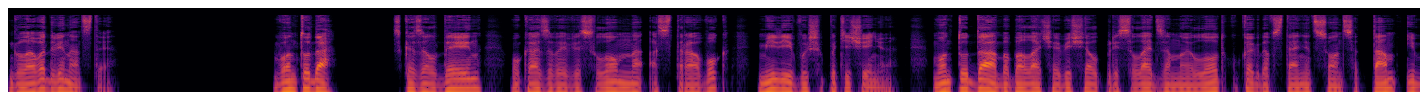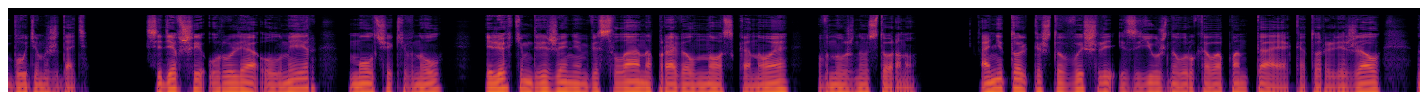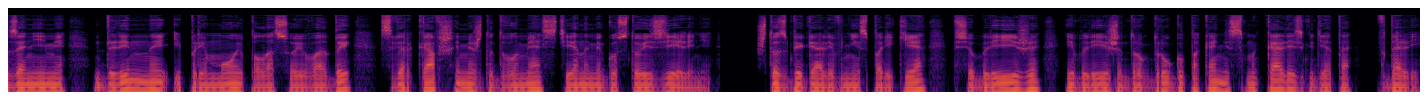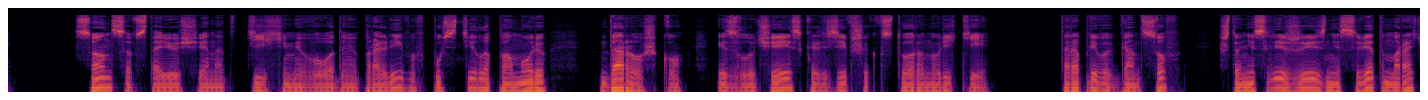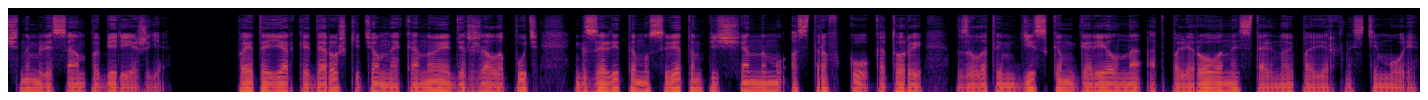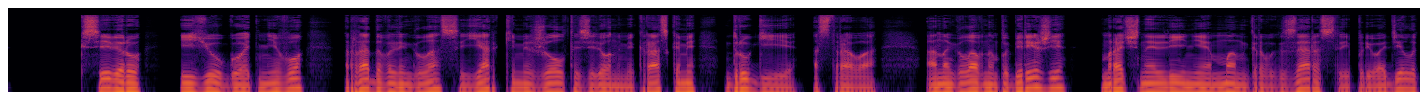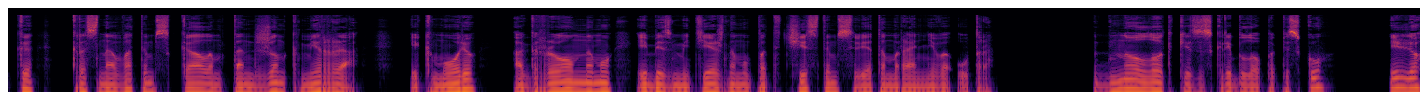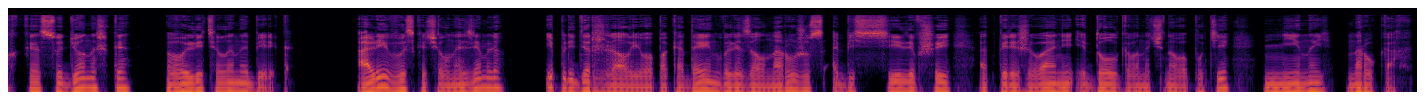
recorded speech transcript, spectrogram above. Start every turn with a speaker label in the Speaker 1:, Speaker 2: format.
Speaker 1: Глава 12. «Вон туда», — сказал Дейн, указывая веслом на островок мили выше по течению. «Вон туда Бабалач обещал присылать за мной лодку, когда встанет солнце. Там и будем ждать». Сидевший у руля Улмейер молча кивнул и легким движением весла направил нос каноэ в нужную сторону. Они только что вышли из южного рукава Пантая, который лежал за ними длинной и прямой полосой воды, сверкавшей между двумя стенами густой зелени, что сбегали вниз по реке все ближе и ближе друг к другу, пока не смыкались где-то вдали. Солнце, встающее над тихими водами пролива, пустило по морю дорожку из лучей, скользивших в сторону реки, торопливых гонцов, что несли жизнь и свет мрачным лесам побережья. По этой яркой дорожке темная каноэ держала путь к залитому светом песчаному островку, который золотым диском горел на отполированной стальной поверхности моря. К северу и югу от него радовали глаз яркими желто-зелеными красками другие острова, а на главном побережье Мрачная линия мангровых зарослей приводила к красноватым скалам Танджонг-Мира и к морю, огромному и безмятежному под чистым светом раннего утра. Дно лодки заскребло по песку, и легкое суденышко вылетело на берег. Али выскочил на землю и придержал его, пока Дейн вылезал наружу с обессилевшей от переживаний и долгого ночного пути Ниной на руках.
